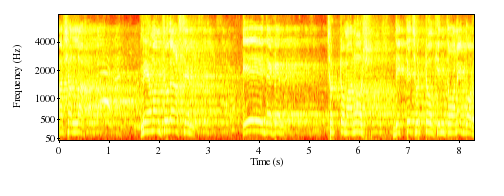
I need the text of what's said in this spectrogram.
মার্শাল্লাহ মেহমান চলে আসছেন। এই দেখেন, ছোট্ট মানুষ, দেখতে ছোট্ট কিন্তু অনেক বড়।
